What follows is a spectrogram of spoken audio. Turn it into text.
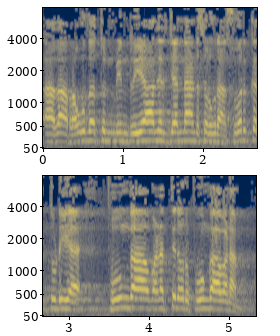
அதான் ரவுதத்துன் மின் ரியாதில் ஜன்னான்னு சொல்கிறான். சுவர்க்கத்துடைய பூங்காவனத்தில் ஒரு பூங்காவனம்.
